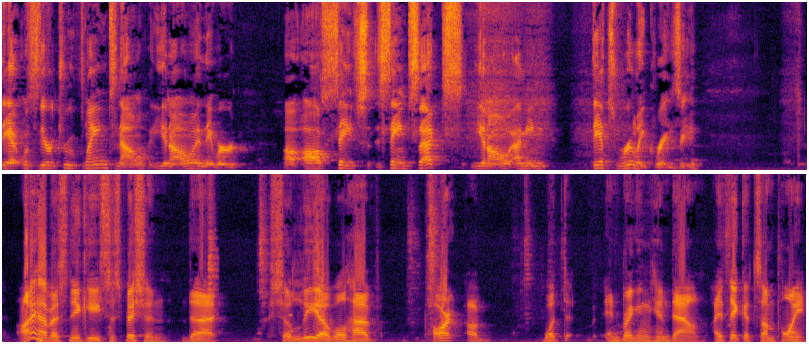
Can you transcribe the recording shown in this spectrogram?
that was their true flames now, you know, and they were uh, all safe, same sex, you know. I mean, that's really crazy. I have a sneaky suspicion that Shaleia will have part of what in bringing him down. I think at some point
